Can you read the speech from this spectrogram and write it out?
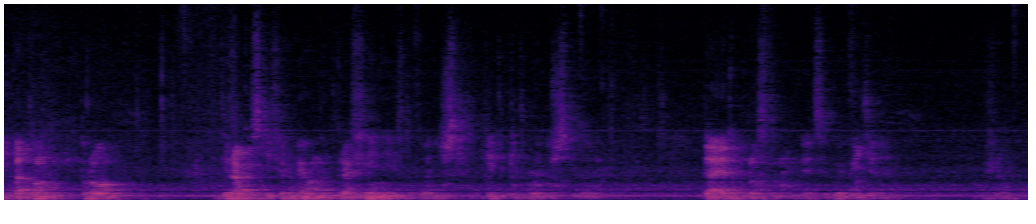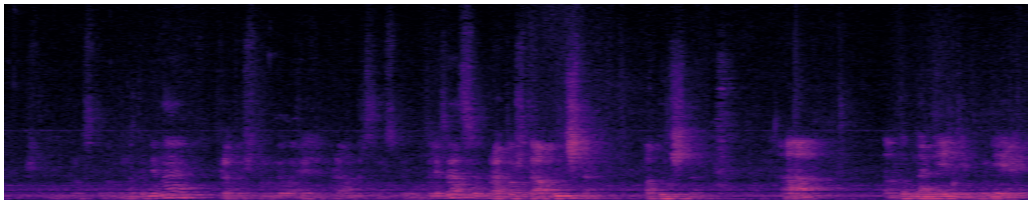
и потом про дираковские фермионы графения и топологических долях. Да, это просто, если вы видели уже, что я просто вам напоминаю про то, что мы говорили про андерсонскую локализацию, про то, что обычно, обычно а, в одномерии, в умерии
